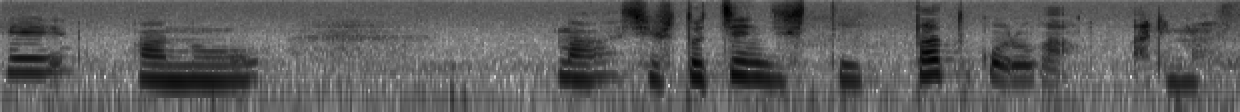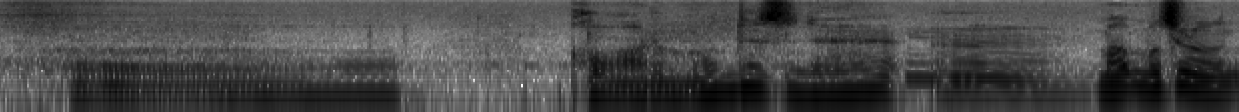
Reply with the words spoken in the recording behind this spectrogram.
へあの、まあ、シフトチェンジしていったところがあります。変わるもんですね。うん。まあ、もちろん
